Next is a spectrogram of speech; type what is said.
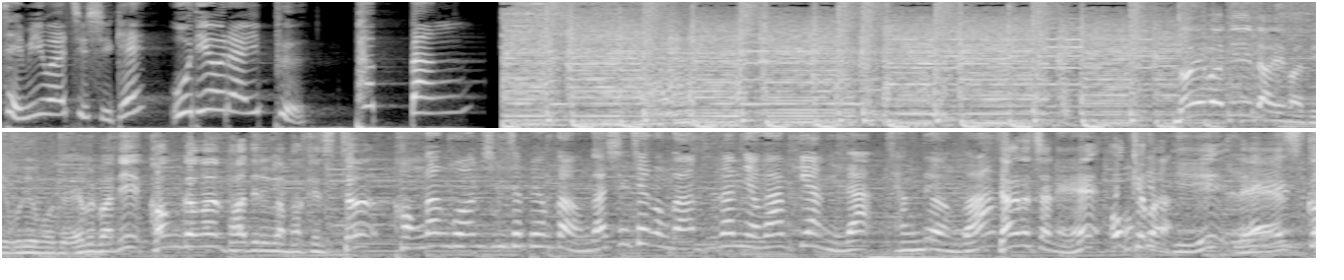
재미와 지식의 오디오 라이프 팝빵! 너의 body 나의 body 우리 모두 everybody 건강한 body를 위한 팟캐스트. 건강보험 심사평가원과 신체건강 두 남녀가 함께합니다. 장도연과 양세찬의 오케바디 오케이, let's go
